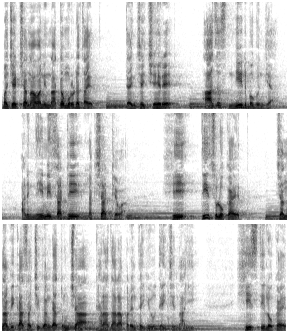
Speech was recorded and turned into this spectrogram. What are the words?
बजेटच्या नावाने नाकं मुरडत आहेत त्यांचे चेहरे आजच नीट बघून घ्या. आणि नेहमीसाठी लक्षात ठेवा. ही तीच लोक आहेत ज्यांना विकासाची गंगा तुमच्या घरादारापर्यंत येऊ द्यायची नाही. हीच ती लोक आहेत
